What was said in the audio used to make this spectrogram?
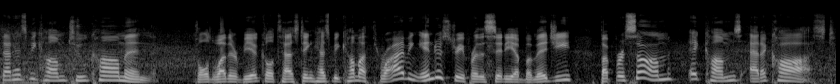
that has become too common. Cold weather vehicle testing has become a thriving industry for the city of Bemidji, but for some, it comes at a cost.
